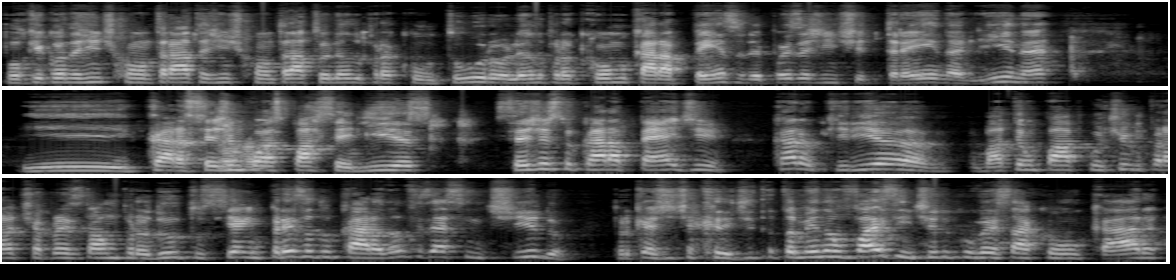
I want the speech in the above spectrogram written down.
porque quando a gente contrata, a gente contrata olhando para a cultura, olhando para como o cara pensa, depois a gente treina ali, né? E, cara, sejam uhum. com as parcerias, seja se o cara pede, cara, eu queria bater um papo contigo para te apresentar um produto, se a empresa do cara não fizer sentido, porque a gente acredita, também não faz sentido conversar com o cara.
